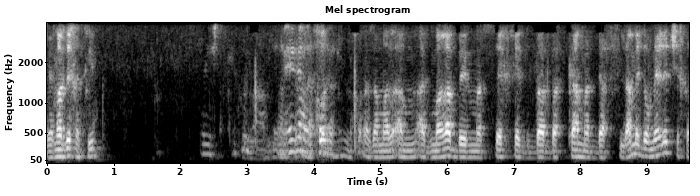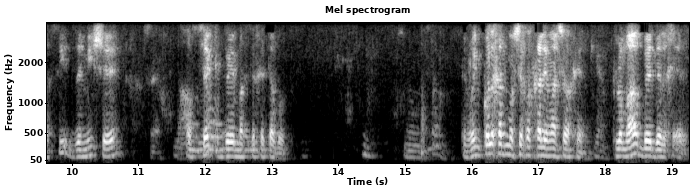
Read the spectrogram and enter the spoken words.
ומה זה חסיד? נכון, נכון, אז הגמרא במסכת בבא קמא דף ל' אומרת שחסיד זה מי שעוסק במסכת אבות. אתם רואים, כל אחד מושך אותך למשהו אחר, כלומר בדרך ארץ.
